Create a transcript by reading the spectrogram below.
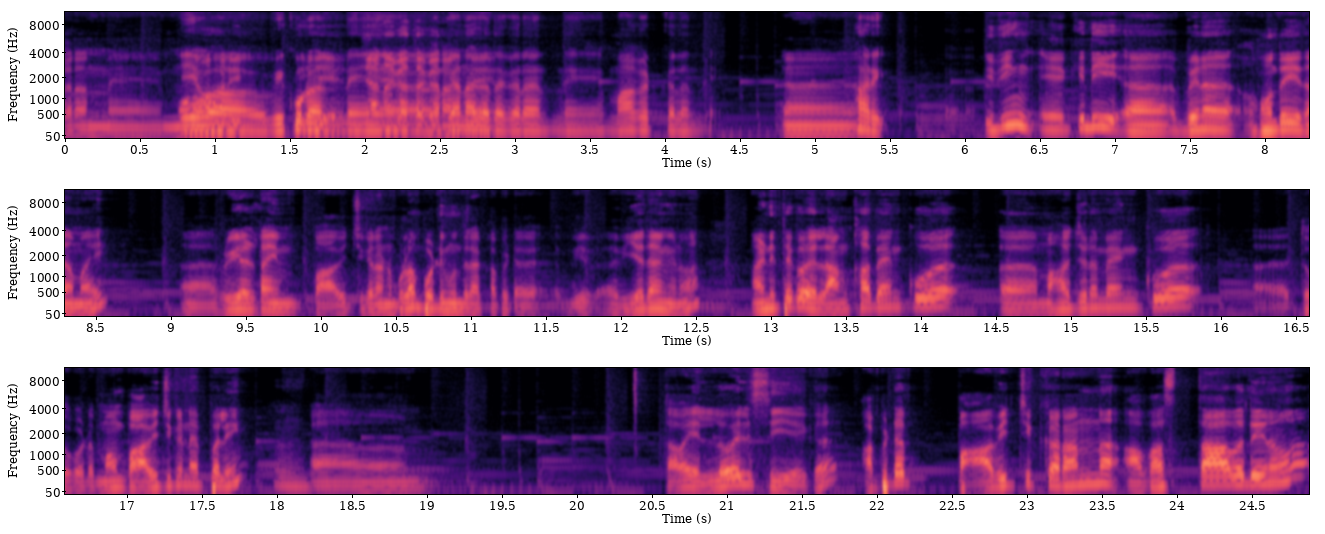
කරන්න ඒවා විකුණන්නේ ජනගත ජනගත කරන්නේ මාකට් කරන්නේ. හරි. ඉතින් ඒකෙදී වෙන හොඳේ තමයි රියල් ටයිම් පාවිච්චි කරන්න පුලන් පොඩි මුදලක් අපිට වියදගෙනවා අනිතකොය ලංකා බැංකුව මහජන බැංකුව තොකොට මම පාවිච්චික නැප්පලින් තව එල්ලෝල්සී එක අපිට පාවිච්චි කරන්න අවස්ථාව දෙනවා.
